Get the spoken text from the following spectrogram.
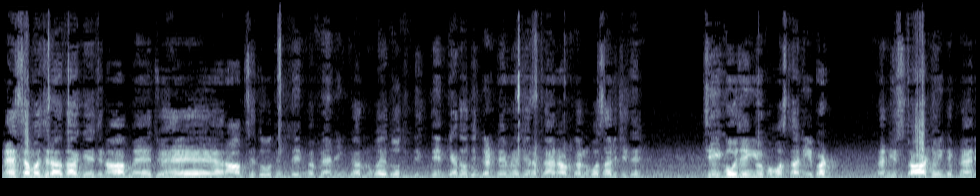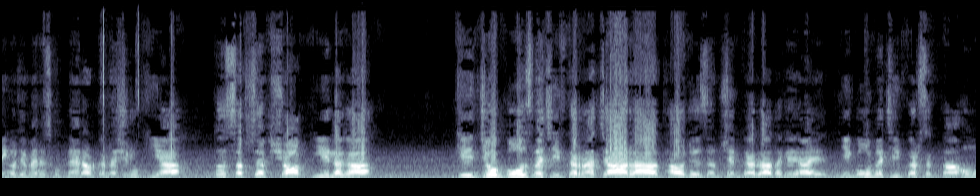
میں سمجھ رہا تھا کہ جناب میں جو ہے آرام سے دو تین دن میں پلاننگ کر لوں گا. یا دو تین دن کیا دو تین گھنٹے میں جو ہے نا پلان آؤٹ کر لوں گا ساری چیزیں. ٹھیک ہو جائیں گی کوئی مسئلہ نہیں. ہے but when you start doing the planning اور جب میں نے اس کو پلان آؤٹ کرنا شروع کیا، تو سب سے شوق یہ لگا کہ جو گولز میں اچیو کرنا چاہ رہا تھا اور جو زمشن کر رہا تھا کہ آئے یہ گول میں اچیو کر سکتا ہوں،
